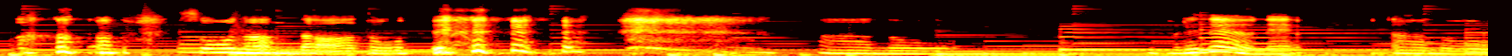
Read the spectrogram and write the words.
そうなんだと思って。あのあれだよね。あの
